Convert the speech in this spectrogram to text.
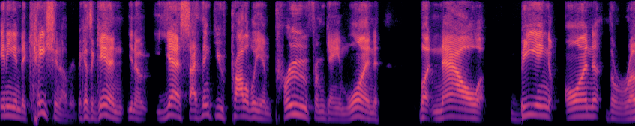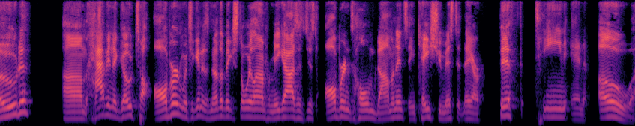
any indication of it. Because again, you know, yes, I think you've probably improved from game one, but now being on the road, um, having to go to Auburn, which again is another big storyline for me, guys, is just Auburn's home dominance. In case you missed it, they are 15 and 0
